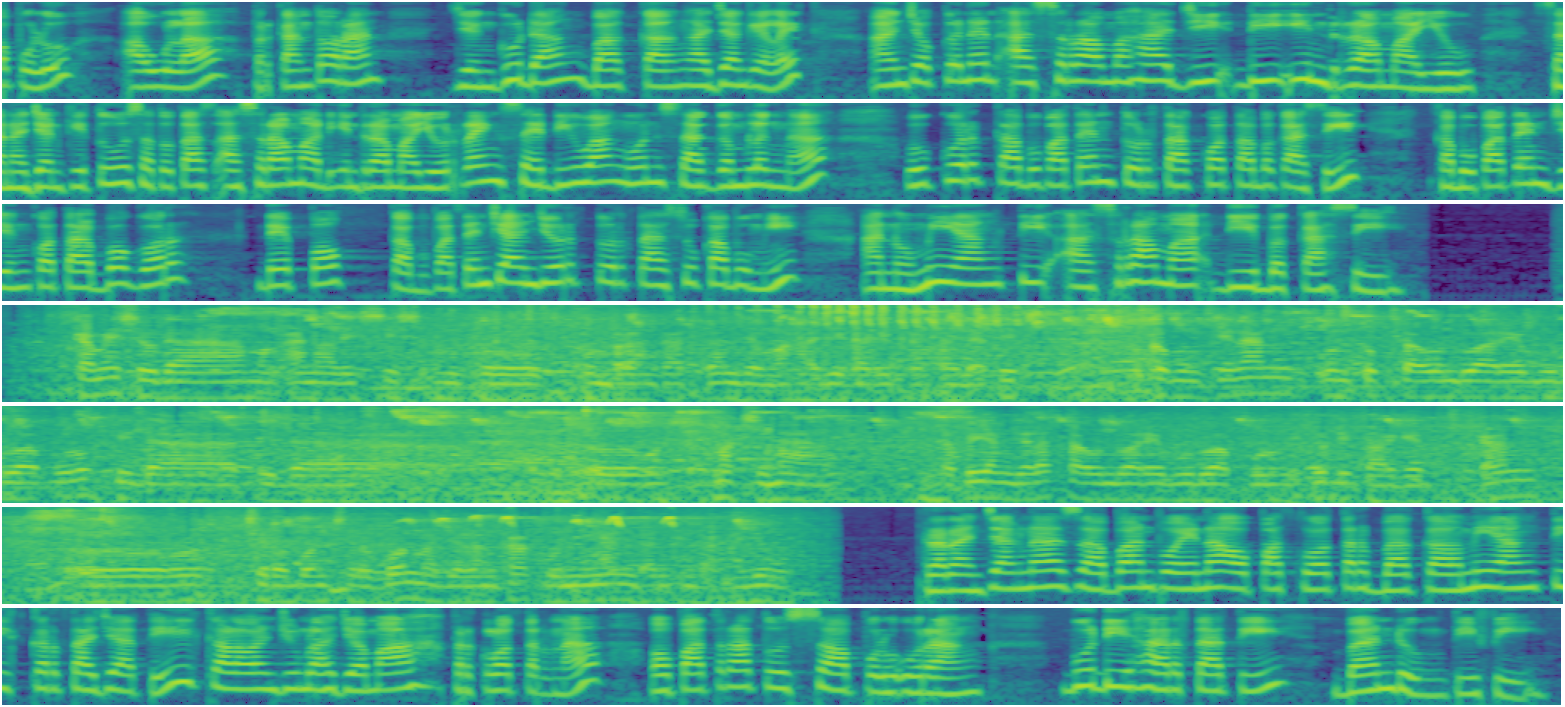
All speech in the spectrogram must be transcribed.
aula, perkantoran, jeng gudang bakal ngajang gelek ancokenen asrama haji di Indramayu. Sanajan kitu satu tas asrama di Indramayu rengse diwangun sagemblengna ukur Kabupaten Turta Kota Bekasi, Kabupaten Jeng Kota Bogor, Depok, Kabupaten Cianjur, Turta Sukabumi, anu miang ti asrama di Bekasi. Kami sudah menganalisis untuk memberangkatkan jemaah haji dari Kertajati. Kemungkinan untuk tahun 2020 tidak tidak uh, maksimal tapi yang jelas tahun 2020 itu ditargetkan Cirebon-Cirebon, uh, Majalengka, Kuningan, dan Indramayu. Rarancangna saban poena opat kloter bakal miang ti Kertajati kalawan jumlah jamaah per kloterna 410 orang. Budi Hartati, Bandung TV.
